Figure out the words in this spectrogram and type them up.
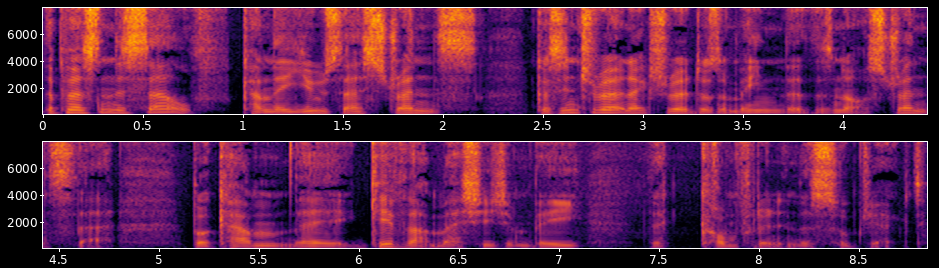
The person themselves, can they use their strengths? Because introvert and extrovert doesn't mean that there's not strengths there, but can they give that message and be the confident in the subject?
